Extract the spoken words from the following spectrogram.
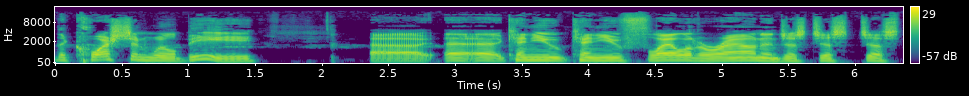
the question will be uh, uh, uh, can you can you flail it around and just just just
